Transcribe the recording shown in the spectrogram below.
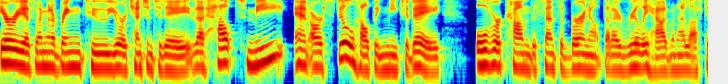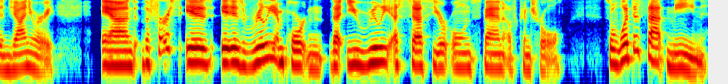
areas that I'm going to bring to your attention today that helped me and are still helping me today overcome the sense of burnout that I really had when I left in January. And the first is it is really important that you really assess your own span of control. So, what does that mean?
